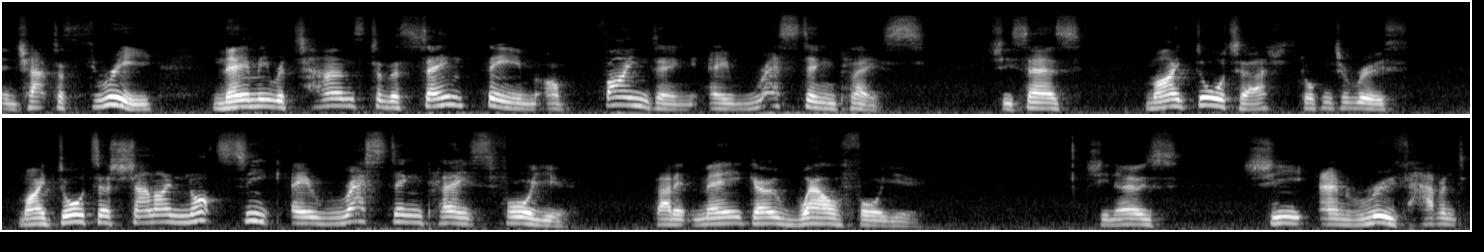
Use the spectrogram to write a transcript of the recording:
in chapter 3, Naomi returns to the same theme of finding a resting place. She says, My daughter, she's talking to Ruth, my daughter, shall I not seek a resting place for you, that it may go well for you? She knows she and Ruth haven't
